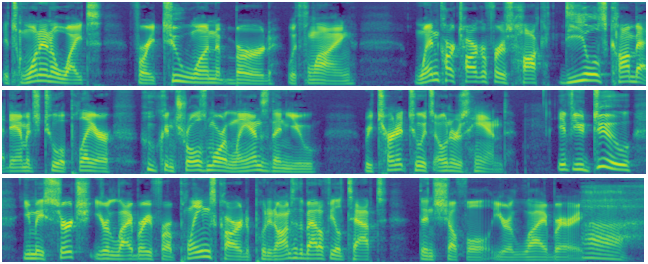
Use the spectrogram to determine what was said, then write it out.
It's one in a white for a 2 1 bird with flying. When Cartographer's Hawk deals combat damage to a player who controls more lands than you, return it to its owner's hand. If you do, you may search your library for a plains card, to put it onto the battlefield tapped, then shuffle your library. Ah.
